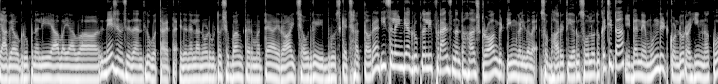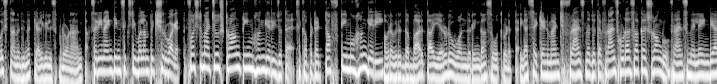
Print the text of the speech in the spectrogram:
ಯಾವ ಯಾವ ಗ್ರೂಪ್ನಲ್ಲಿ ಯಾವ ಯಾವ ನೇಷನ್ಸ್ ಇದೆ ಅಂತಲೂ ಗೊತ್ತಾಗುತ್ತೆ. ಇದನ್ನೆಲ್ಲ ನೋಡ್ಬಿಟ್ಟು ಶುಭಾಂಕರ್ ಮತ್ತೆ ರಾಯ್ ಚೌಧರಿ ಇಬ್ರು ಸ್ಕೆಚ್ ಹಾಕ್ತವ್ರೆ. ಈ ಸಲ ಇಂಡಿಯಾ ಗ್ರೂಪ್ನಲ್ಲಿ ಫ್ರಾನ್ಸ್ ನಂತಹ ಸ್ಟ್ರಾಂಗ್ ಟೀಮ್ ಗಳಿದಾವೆ ಸೊ ಭಾರತೀಯರು ಸೋಲೋದು ಖಚಿತ. ಇದನ್ನೇ ಮುಂದಿಟ್ಕೊಂಡು ರಹೀಮ್ನ ಕೋಚ್ ಸ್ಥಾನದಿಂದ ಕೆಳಗಿಳಿಸ್ಬಿಡೋಣ ಅಂತ. ಸರಿ ನೈನ್ಟೀನ್ ಸಿಕ್ಸ್ಟಿ ಒಲಿಂಪಿಕ್ ಶುರುವಾಗುತ್ತೆ. First match strong team Hungary ಜೊತೆ. ಸಿಕ್ಕಾಪಟ್ಟೆ ಟಫ್ ಟೀಮ್ ಹಂಗೇರಿ ಅವರ ವಿರುದ್ಧ ಭಾರತ ಎರಡು ಒಂದರಿಂದ ಸೋತ್ ಬಿಡುತ್ತೆ ಈಗ ಸೆಕೆಂಡ್ ಮ್ಯಾಚ್ ಫ್ರಾನ್ಸ್ನ ಜೊತೆ. ಫ್ರಾನ್ಸ್ ಕೂಡ ಸಾಕಷ್ಟು ಸ್ಟ್ರಾಂಗ್ ಫ್ರಾನ್ಸ್ ಮೇಲೆ ಇಂಡಿಯಾ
